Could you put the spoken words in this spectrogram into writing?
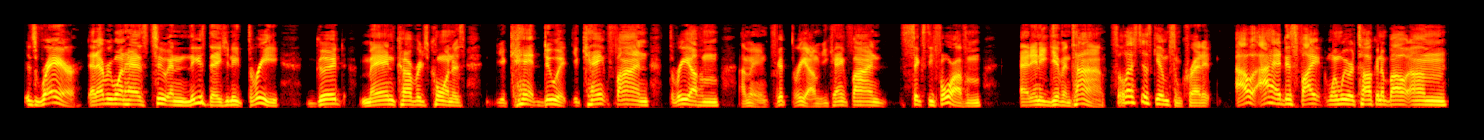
It's rare that everyone has two, and these days you need three good man coverage corners. You can't do it. You can't find three of them. I mean, forget three of them. You can't find sixty four of them at any given time. So let's just give them some credit. I, I had this fight when we were talking about um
